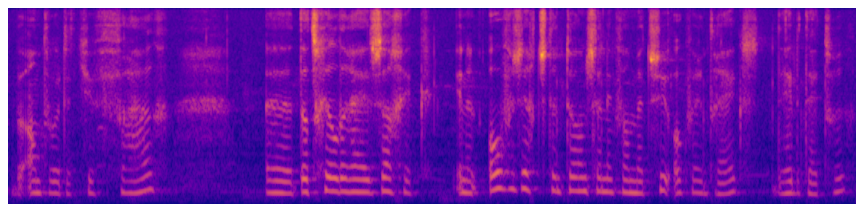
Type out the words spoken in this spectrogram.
beantwoordt je vraag. Eh, dat schilderij zag ik in een overzichtstentoonstelling van Metsu, ook weer in het Rijks, de hele tijd terug.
